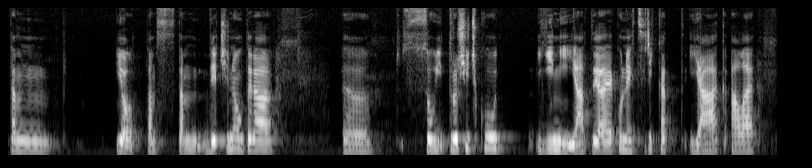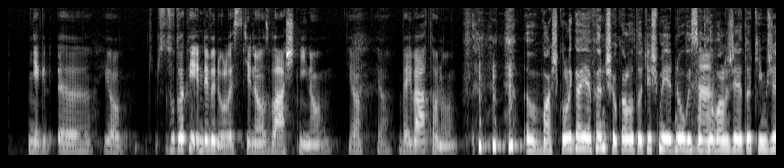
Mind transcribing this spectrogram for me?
tam jo, tam, tam většinou teda uh, jsou trošičku jiní. Já, já jako nechci říkat jak, ale někdy, uh, jo, jsou to takový individualisti, no, zvláštní, no. Jo, jo, bejvá to, no. Váš kolega Jefen Šokalo totiž mi jednou vysvětloval, že je to tím, že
